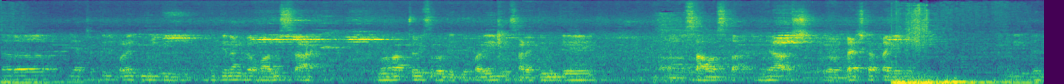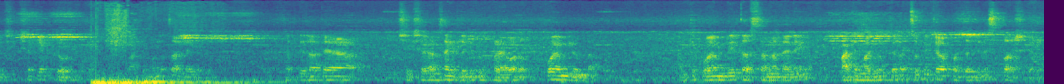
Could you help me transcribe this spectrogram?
तर याच्यातील बळीत मुलगी दिनांक बावीस आठ दोन हजार चोवीस रोजी दुपारी साडेतीन ते सहा वाजता. म्हणजे ह्या बॅच करता गेली होती. आणि घरी शिक्षक एकटे होते. पाठीमागे चालले गेले तर तिला त्या शिक्षकांनी सांगितलं की तू फळ्यावर पोयम लिहून दाखव आणि ते पोयम लिहित असताना त्याने पाठीमागे त्याला चुकीच्या पद्धतीने स्पर्श केला.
